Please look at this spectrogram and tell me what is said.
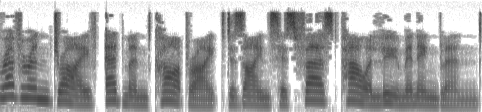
Reverend Drive – Edmund Cartwright designs his first power loom in England.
